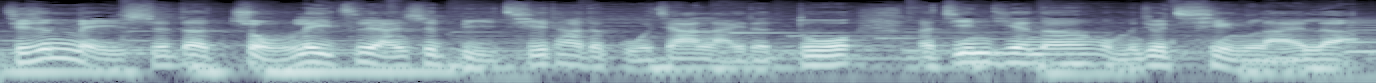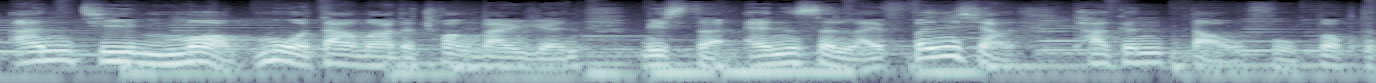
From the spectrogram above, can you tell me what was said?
其实美食的种类自然是比其他的国家来的多。那今天呢，我们就请来了 antimo 莫大妈的创办人 Mr. Anson 来分享他跟岛福 Bob 的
